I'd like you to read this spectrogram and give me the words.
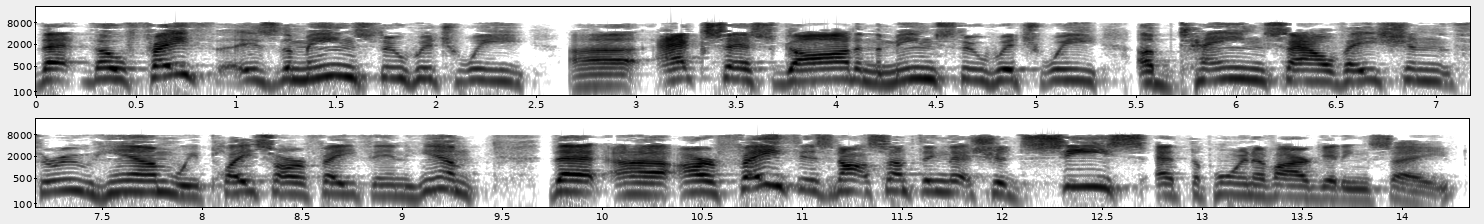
that though faith is the means through which we uh, access God and the means through which we obtain salvation through Him, we place our faith in Him, that uh, our faith is not something that should cease at the point of our getting saved.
